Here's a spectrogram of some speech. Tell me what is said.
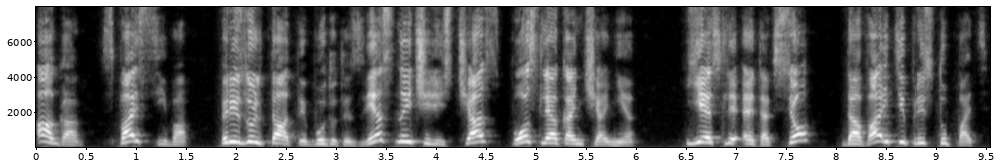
Ага, спасибо. Результаты будут известны через час после окончания. Если это все, давайте приступать.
